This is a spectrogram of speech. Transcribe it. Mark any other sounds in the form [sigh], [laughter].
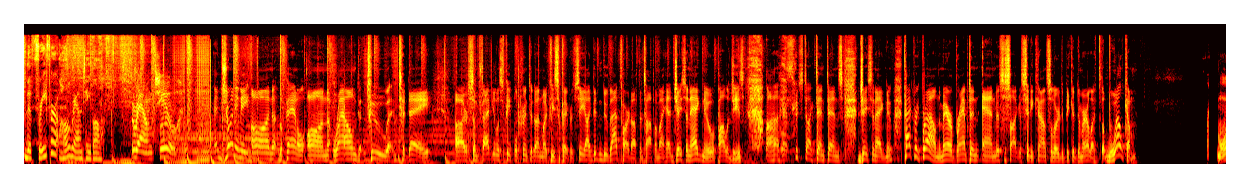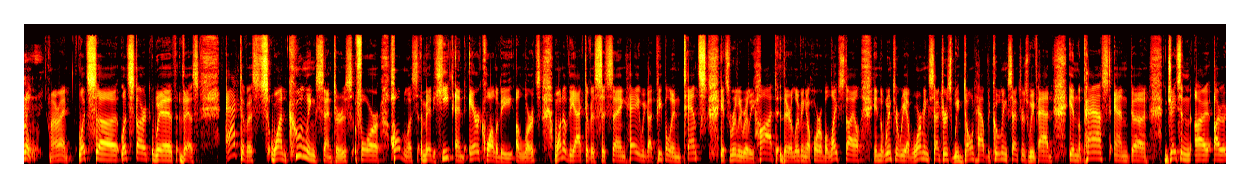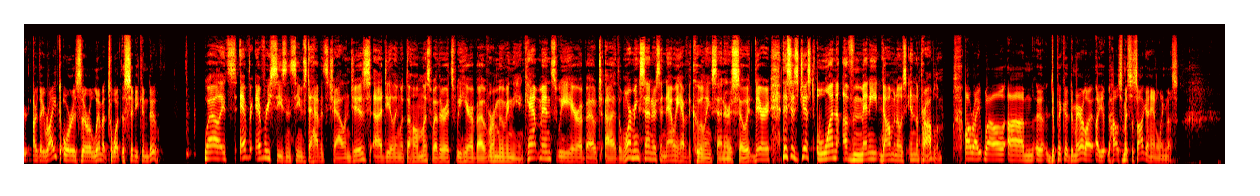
The Free for All Roundtable. Round two. And joining me on the panel on round two today are some fabulous people printed on my piece of paper. See, I didn't do that part off the top of my head. Jason Agnew, apologies. Uh, [laughs] Newstalk 1010's Jason Agnew. Patrick Brown, the mayor of Brampton, and Mississauga City Councilor Dipika Demerla. Welcome. Morning. All right, let's uh, let's start with this. Activists want cooling centers for homeless amid heat and air quality alerts. One of the activists is saying, "Hey, we got people in tents. It's really really hot. They're living a horrible lifestyle. In the winter, we have warming centers. We don't have the cooling centers we've had in the past." And uh, Jason, are, are are they right, or is there a limit to what the city can do? Well, it's every every season seems to have its challenges uh, dealing with the homeless. Whether it's we hear about removing the encampments, we hear about uh, the warming centers, and now we have the cooling centers. So there, this is just one of many dominoes in the problem. All right. Well, um, uh, Dipika Demerla, uh, how's Mississauga handling this?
